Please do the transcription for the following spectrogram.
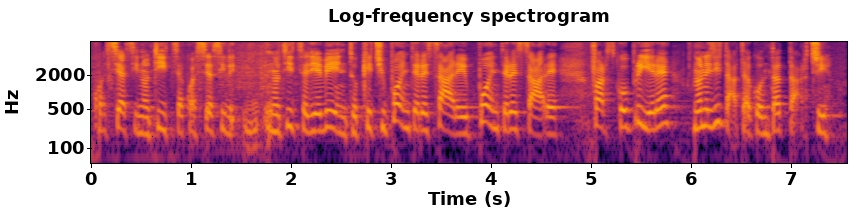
qualsiasi notizia, qualsiasi notizia di evento che ci può interessare e può interessare far scoprire, non esitate a contattarci.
